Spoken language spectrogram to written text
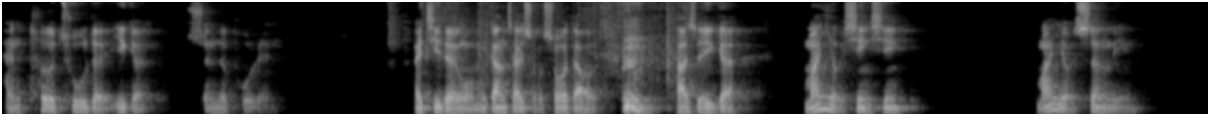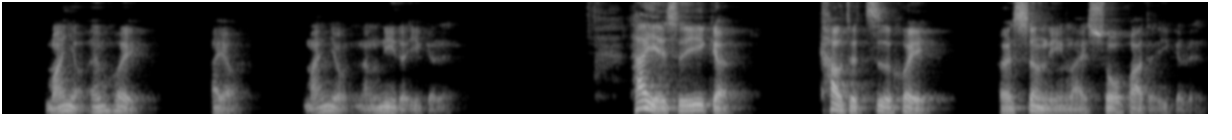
很特殊的一个神的仆人。还记得我们刚才所说到，他是一个蛮有信心、蛮有圣灵、蛮有恩惠，还有蛮有能力的一个人。他也是一个靠着智慧和圣灵来说话的一个人。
